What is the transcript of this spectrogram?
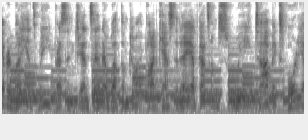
Everybody, it's me, Preston Jensen, and welcome to my podcast today. I've got some sweet topics for you.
